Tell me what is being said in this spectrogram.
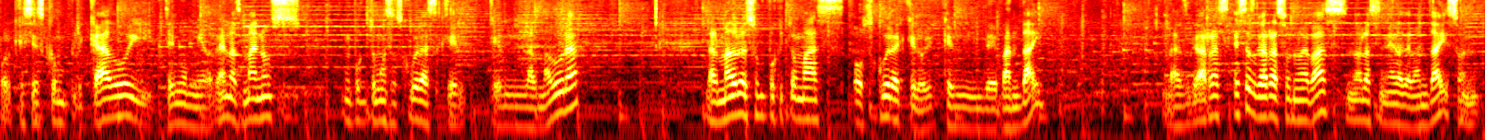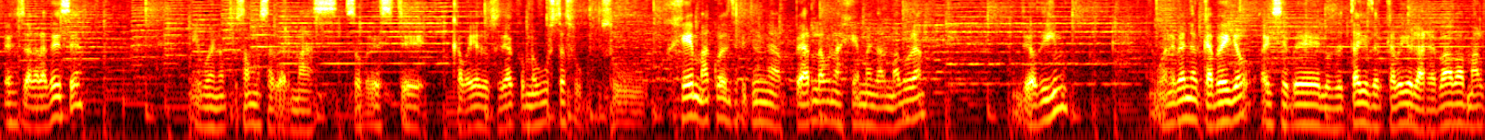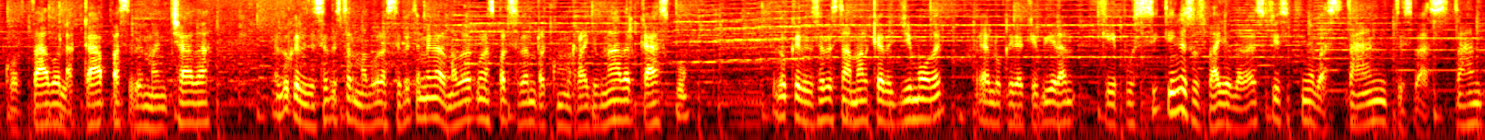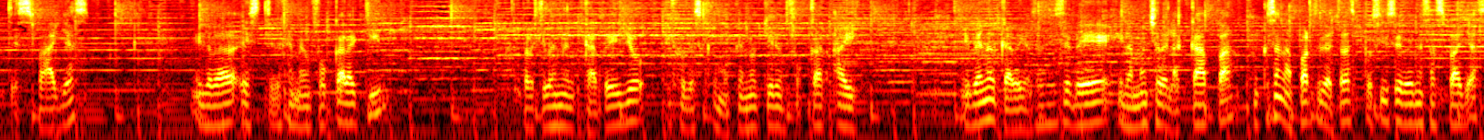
porque si es complicado y tengo miedo. Vean las manos un poquito más oscuras que, la armadura. La armadura es un poquito más oscura que, que el de Bandai. Las garras, estas garras son nuevas, no las tenía de Bandai, son, eso se agradece. Y bueno, pues vamos a ver más sobre este caballero de zodiaco. Me gusta su, gema. Acuérdense que tiene una perla, una gema en la armadura de Odín. Bueno, ven el cabello. Ahí se ve los detalles del cabello, la rebaba mal cortado, la capa se ve manchada. Es lo que les deseo de esta armadura. Se ve también la armadura, algunas partes se ven como rayonada, el casco. Es lo que les deseo de esta marca de G-Model. Ya lo quería que vieran. Que pues sí tiene sus fallas. La verdad es que sí tiene bastantes, bastantes fallas. Y la verdad, este, déjenme enfocar aquí. Para que vean el cabello. Híjole, es como que no quiero enfocar ahí. Y ven el cabello, así se ve. Y la mancha de la capa. Aunque es en la parte de atrás, pues sí se ven esas fallas.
